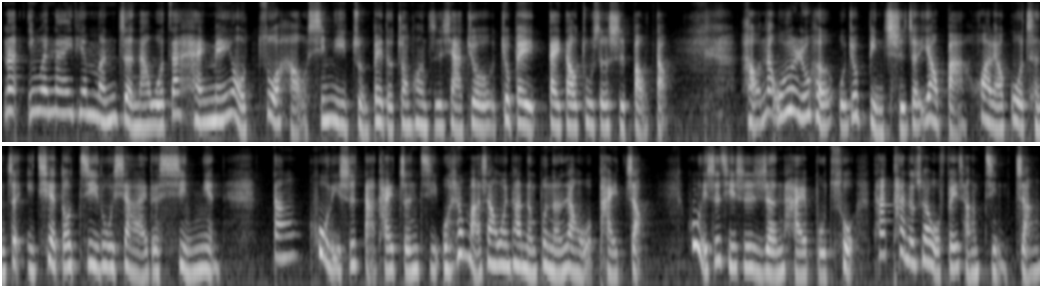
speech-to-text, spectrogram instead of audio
那因为那一天门诊呢，我在还没有做好心理准备的状况之下，就就被带到注射室报道。好，那无论如何，我就秉持着要把化疗过程这一切都记录下来的信念。当护理师打开针剂，我就马上问他能不能让我拍照。护理师其实人还不错，他看得出来我非常紧张，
